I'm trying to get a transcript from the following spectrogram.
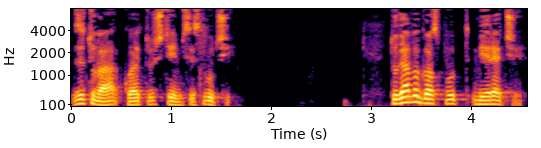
за това, което ще им се случи. Тогава Господ ми рече,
